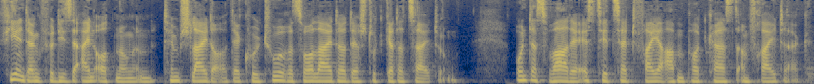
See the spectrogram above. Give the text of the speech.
Vielen Dank für diese Einordnungen, Tim Schleider, der Kulturressortleiter der Stuttgarter Zeitung. Und das war der STZ Feierabend Podcast am Freitag.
